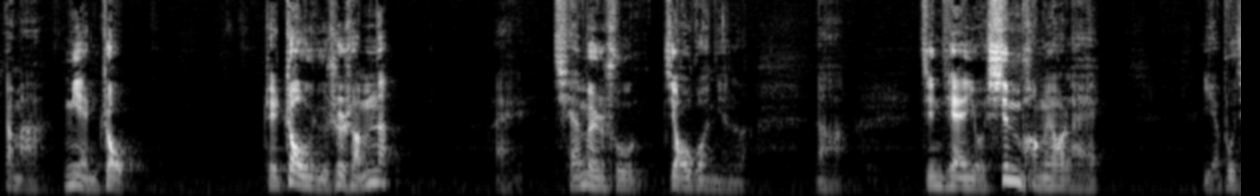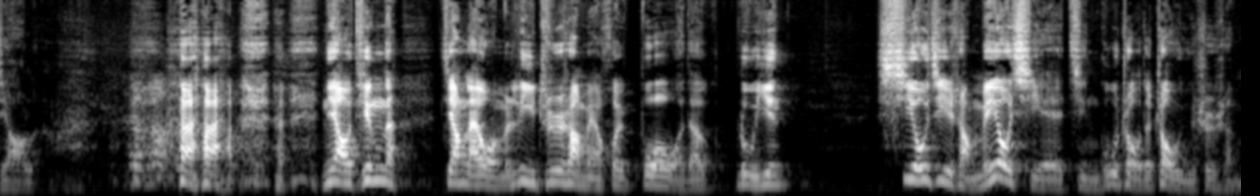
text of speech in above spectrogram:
干嘛念咒？这咒语是什么呢？哎，前文书教过您了啊。今天有新朋友来，也不教了。您要听呢，将来我们荔枝上面会播我的录音。《西游记》上没有写紧箍咒的咒语是什么，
